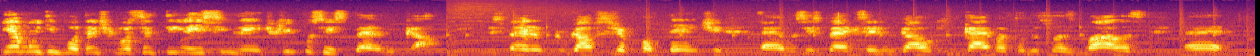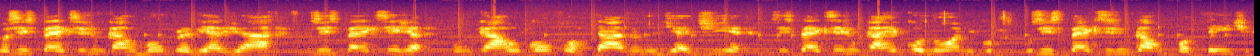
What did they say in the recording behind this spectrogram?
E é muito importante que você tenha isso em mente. O que você espera do carro? Você espera que o carro seja potente, é, você espera que seja um carro que caiba todas as suas malas, é, você espera que seja um carro bom para viajar, você espera que seja um carro confortável no dia a dia, você espera que seja um carro econômico, você espera que seja um carro potente.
